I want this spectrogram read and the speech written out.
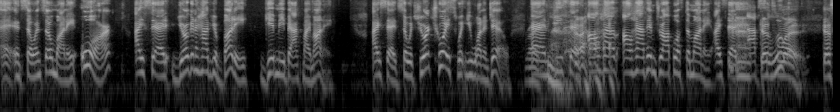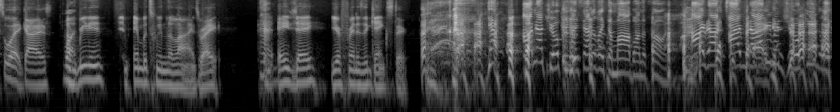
and so and so money or I said, "You're going to have your buddy give me back my money." I said, so it's your choice what you want to do. And he said, I'll have I'll have him drop off the money. I said, absolutely. Guess what? Guess what, guys? What? I'm reading in, in between the lines, right? And AJ, your friend is a gangster. Yeah, I'm not joking. I sounded like the mob on the phone. I'm not. I'm not even joking. Like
